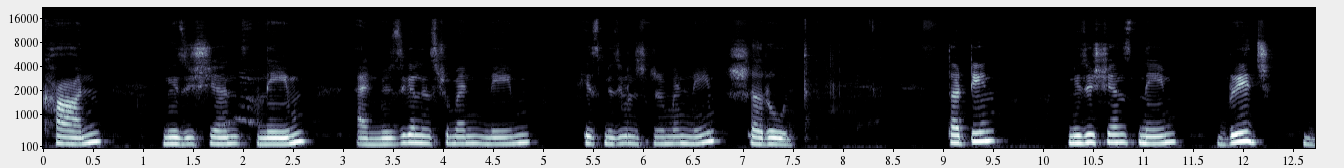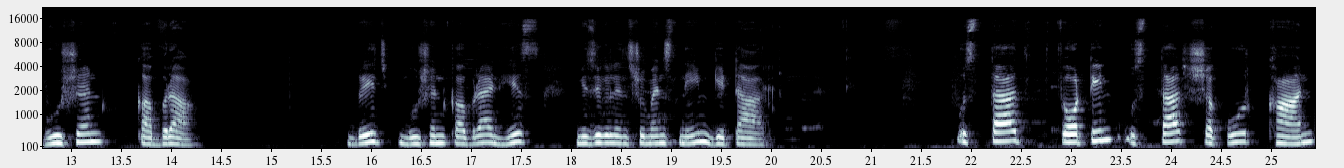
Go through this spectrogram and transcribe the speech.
Khan musician name and musical instrument name his musical instrument name sarod thirteen musicians name Brij Bhushan Kabra Brij Bhushan Kabra and his musical instruments name guitar Ustad fourteen Ustad Shakoor Khan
